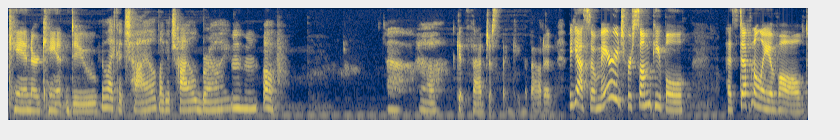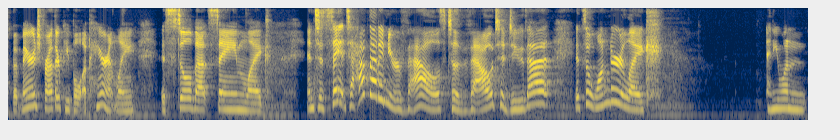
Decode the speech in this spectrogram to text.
can or can't do. You're like a child, like a child bride. Mm-hmm. Oh. Get sad just thinking about it. But yeah, so marriage for some people has definitely evolved, but marriage for other people apparently is still that same like and to say it to have that in your vows, to vow to do that, it's a wonder like anyone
